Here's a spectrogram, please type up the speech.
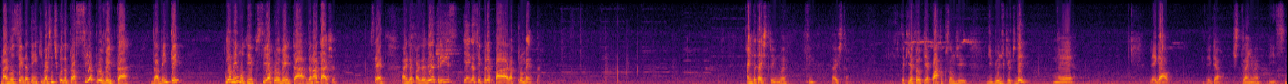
Mas você ainda tem aqui bastante coisa para se aproveitar da Benten e ao mesmo tempo se aproveitar da Natasha certo? Ainda faz a Beatriz e ainda se prepara para o meta. Ainda tá estranho, não é? Sim, tá estranho. Isso aqui já foi o que? A quarta opção de, de build que eu te dei? É. Legal. Legal. Estranho, né? Isso.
